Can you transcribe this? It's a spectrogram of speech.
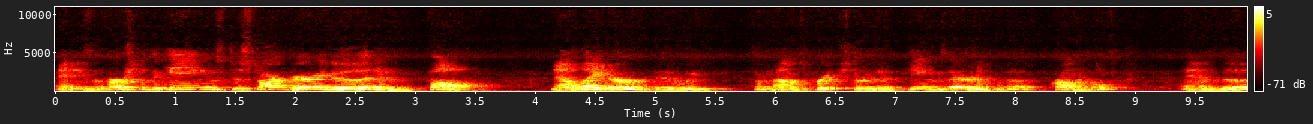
And he's the first of the kings to start very good and fall. Now, later, as we sometimes preach through the kings there in uh, Chronicles, and uh,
